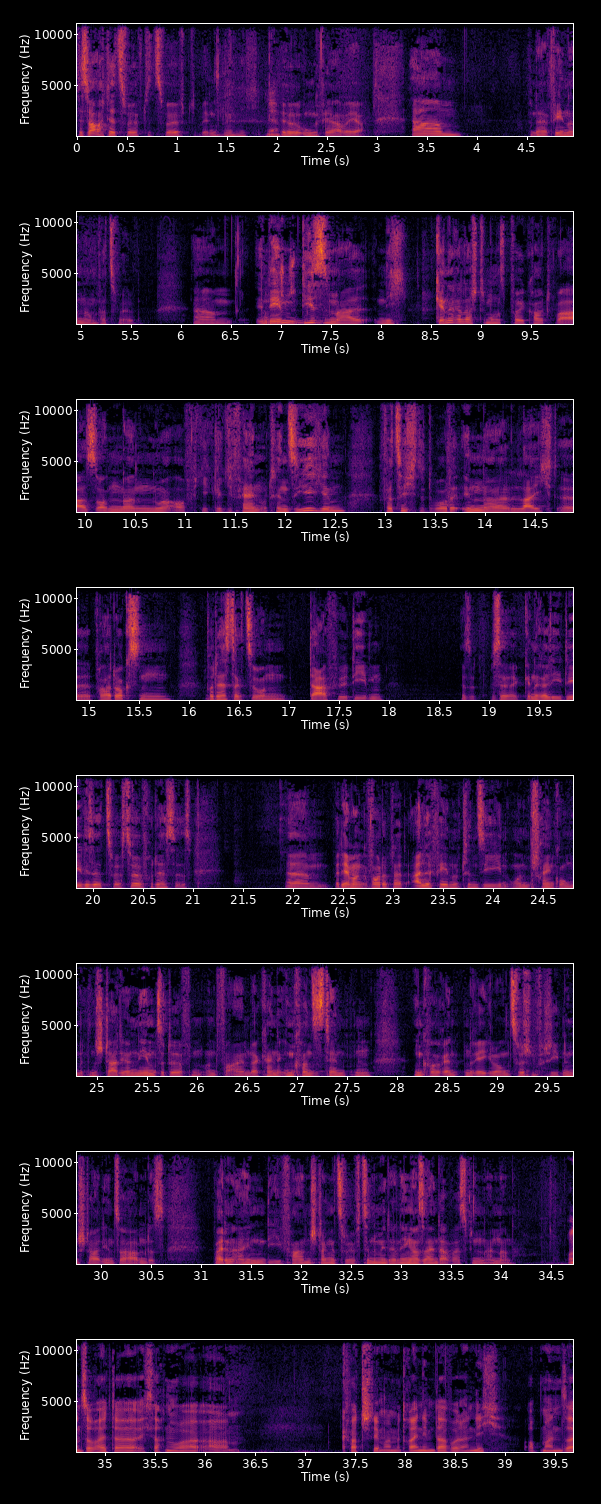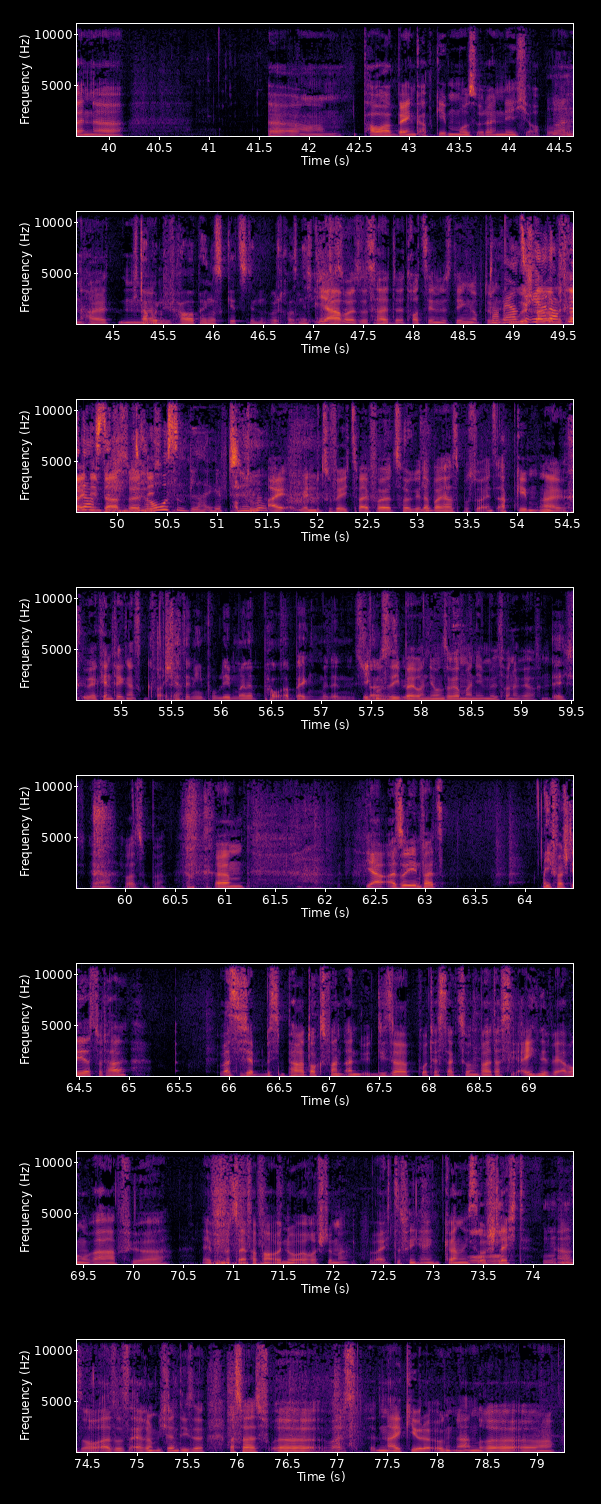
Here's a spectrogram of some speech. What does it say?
Das war auch der 12.12., wenn ich mich nicht Ja. irre, ungefähr, aber ja. Ähm, von daher fehlen dann noch ein paar Zwölf. Ähm, in dem dieses Mal nicht genereller Stimmungsboykott war, sondern nur auf jegliche Fanutensilien verzichtet wurde in einer leicht äh, paradoxen Protestaktion dafür, die eben, also das ist ja generell die Idee dieser 12-12-Proteste ist, ähm, bei der man gefordert hat, alle Fanutensilien ohne Beschränkungen mit ins Stadion nehmen zu dürfen und vor allem da keine inkonsistenten, inkohärenten Regelungen zwischen verschiedenen Stadien zu haben, dass bei den einen die Fahnenstange 12 Zentimeter länger sein darf als bei den anderen. Und so weiter. Ich sag nur ähm, Quatsch, den man mit reinnehmen darf oder nicht. Ob man seine ähm, Powerbank abgeben muss oder nicht. Ob man halt. Ich glaube, um die Powerbanks geht es den Ultras nicht ja, aber so. es ist halt äh, trotzdem das Ding, ob du Da einen Kugelschreiber mit reinnehmen darfst der oder nicht. draußen bleibt. Ob du, wenn du zufällig zwei Feuerzeuge dabei hast, musst du eins abgeben. Na, ihr kennt den ganzen Quatsch. Ich hatte nie ein Problem, meine Powerbank mit in den Ich musste die bei Union sogar mal in die Mülltonne werfen. Echt? Ja, war super. ähm, ja, also jedenfalls, ich verstehe das total. Was ich ein bisschen paradox fand an dieser Protestaktion war, dass sie eigentlich eine Werbung war für, ey, benutzt einfach mal nur eure Stimme. Weil ich, das finde ich eigentlich gar nicht so Mhm. schlecht. Mhm. Ja, so, also es erinnert mich an diese, was war das, äh, war das Nike oder irgendeine andere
